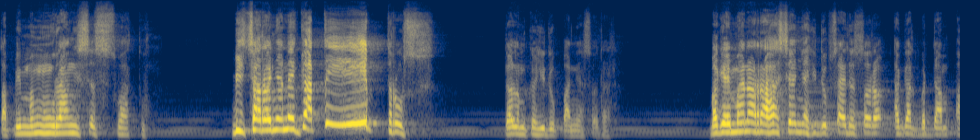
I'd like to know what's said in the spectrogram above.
Tapi mengurangi sesuatu. Bicaranya negatif terus dalam kehidupannya saudara. Bagaimana rahasianya hidup saya dan saudara agar berdampak.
